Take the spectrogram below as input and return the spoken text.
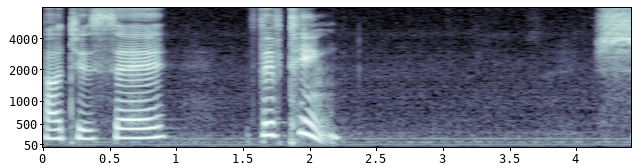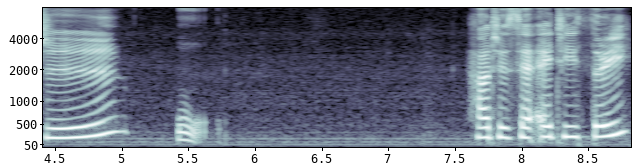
How to say fifteen？ 十五。How to say eighty three?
